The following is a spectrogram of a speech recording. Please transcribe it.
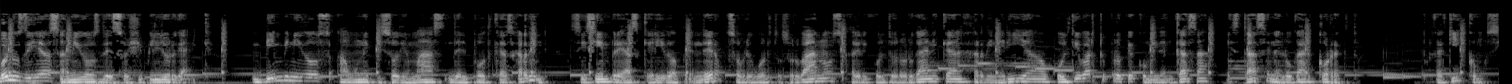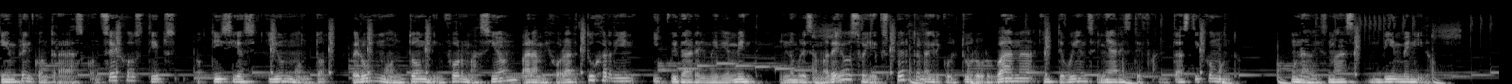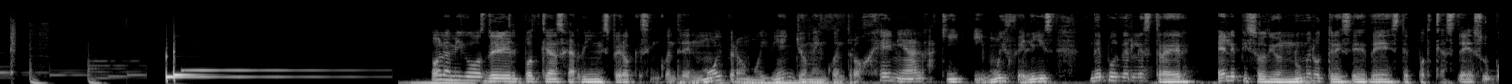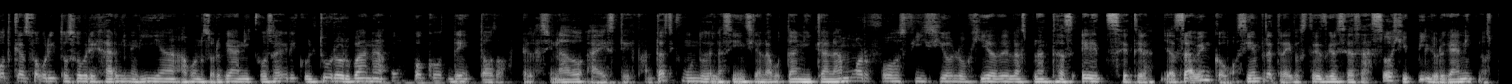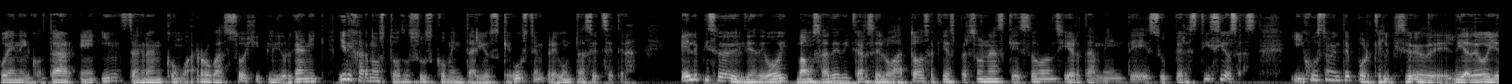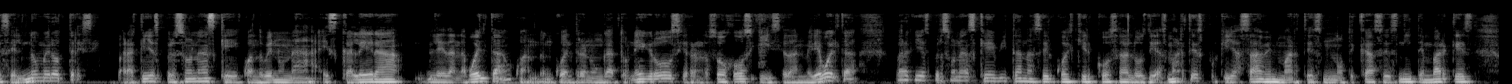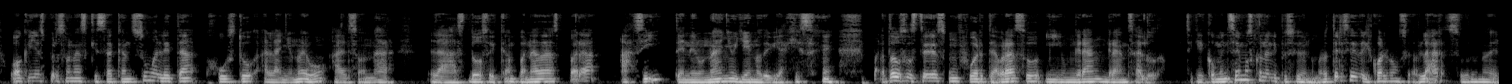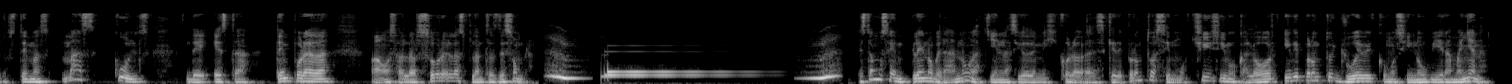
Buenos días amigos de Xochipilli Organic. Bienvenidos a un episodio más del podcast Jardín. Si siempre has querido aprender sobre huertos urbanos, agricultura orgánica, jardinería o cultivar tu propia comida en casa, estás en el lugar correcto. Porque aquí, como siempre, encontrarás consejos, tips, noticias y un montón, pero un montón de información para mejorar tu jardín y cuidar el medio ambiente. Mi nombre es Amadeo, soy experto en agricultura urbana y te voy a enseñar este fantástico mundo. Una vez más, bienvenido. Hola amigos del podcast Jardín, espero que se encuentren muy pero muy bien. Yo me encuentro genial aquí y muy feliz de poderles traer el episodio número 13 de este podcast, de su podcast favorito sobre jardinería, abonos orgánicos, agricultura urbana, un poco de todo relacionado a este fantástico mundo de la ciencia, la botánica, la morfofisiología de las plantas, etc. Ya saben, como siempre, traído ustedes gracias a Soshi Organic. Nos pueden encontrar en Instagram como arroba Organic y dejarnos todos sus comentarios que gusten, preguntas, etc. El episodio del día de hoy vamos a dedicárselo a todas aquellas personas que son ciertamente supersticiosas. Y justamente porque el episodio del día de hoy es el número 13. Para aquellas personas que cuando ven una escalera le dan la vuelta, cuando encuentran un gato negro cierran los ojos y se dan media vuelta. Para aquellas personas que evitan hacer cualquier cosa los días martes, porque ya saben, martes no te cases ni te embarques. O aquellas personas que sacan su maleta justo al año nuevo al sonar las 12 campanadas para así tener un año lleno de viajes. Para todos ustedes un fuerte abrazo y un gran, gran saludo. Así que comencemos con el episodio número 13 del cual vamos a hablar sobre uno de los temas más cools de esta temporada. Vamos a hablar sobre las plantas de sombra. Estamos en pleno verano aquí en la Ciudad de México. La verdad es que de pronto hace muchísimo calor y de pronto llueve como si no hubiera mañana.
